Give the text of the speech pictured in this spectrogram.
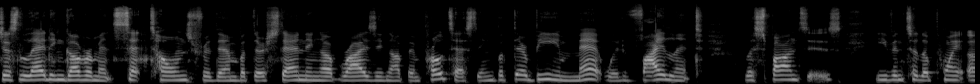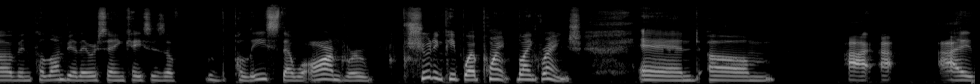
just letting government set tones for them but they're standing up rising up and protesting but they're being met with violent responses, even to the point of in Colombia, they were saying cases of police that were armed were shooting people at point blank range, and um, I, I, I,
